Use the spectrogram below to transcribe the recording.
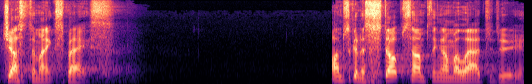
just to make space. I'm just going to stop something I'm allowed to do.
